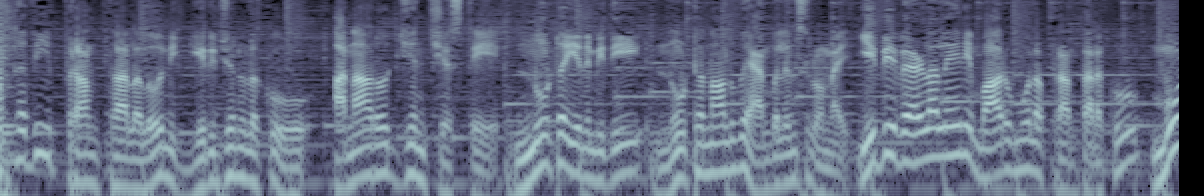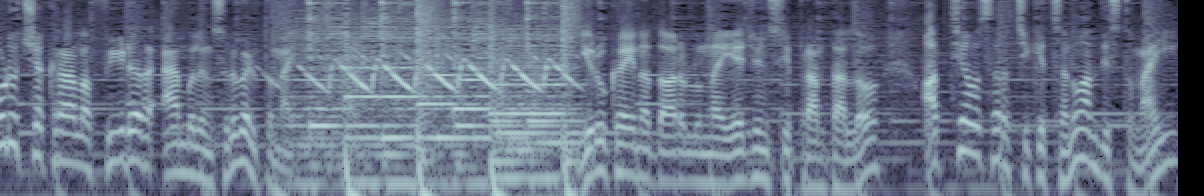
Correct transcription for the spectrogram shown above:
అటవీ ప్రాంతాలలోని గిరిజనులకు అనారోగ్యం చేస్తే నూట ఎనిమిది నూట నాలుగు అంబులెన్సులున్నాయి. ఇవి వెళ్ళలేని మారుమూల ప్రాంతాలకు మూడు చక్రాల ఫీడర్ అంబులెన్సులు వెళ్తున్నాయి. ఇరుకైన దారులున్న ఏజెన్సీ ప్రాంతాల్లో అత్యవసర చికిత్సను అందిస్తున్నాయి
